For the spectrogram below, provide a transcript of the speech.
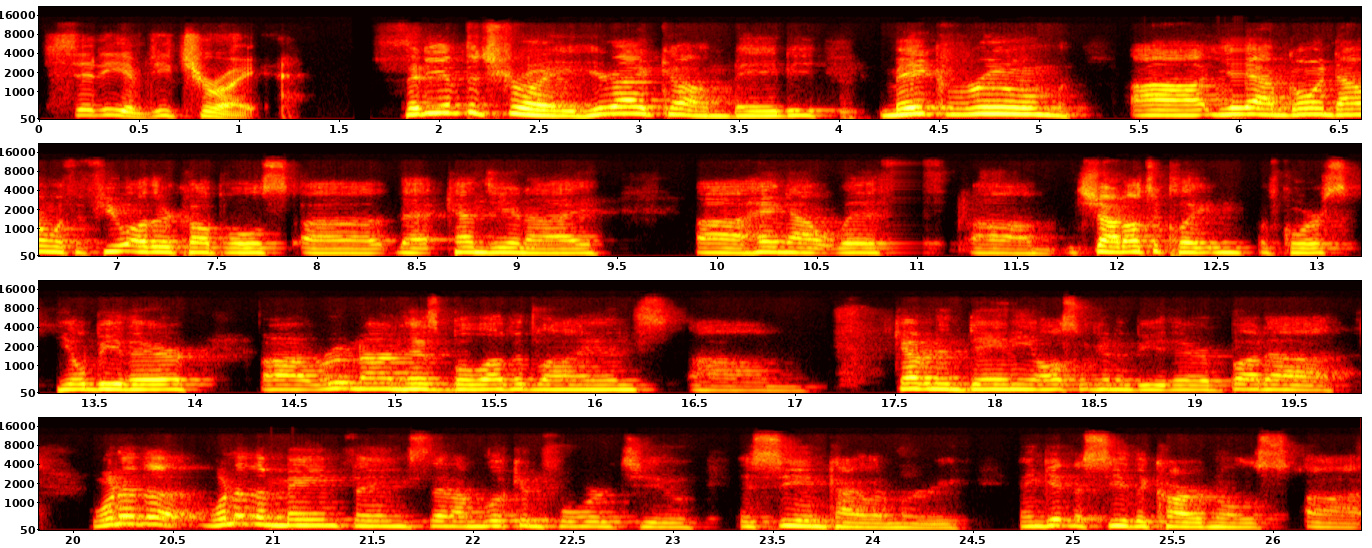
city of Detroit? City of Detroit, here I come, baby. Make room. Uh, yeah, I'm going down with a few other couples uh, that Kenzie and I uh, hang out with. Um, shout out to Clayton, of course. He'll be there uh, rooting on his beloved Lions. Um, Kevin and Danny also going to be there. But uh, one of the one of the main things that I'm looking forward to is seeing Kyler Murray and getting to see the Cardinals. Uh,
